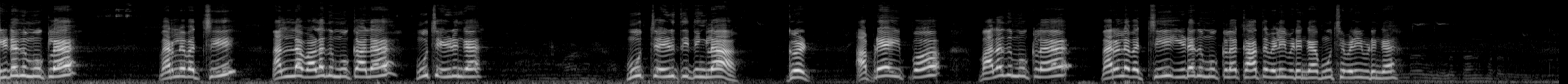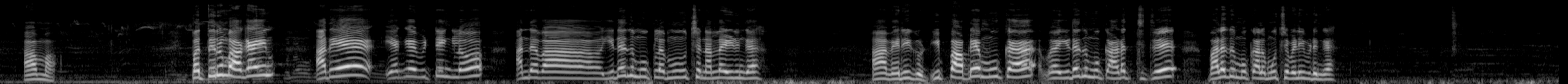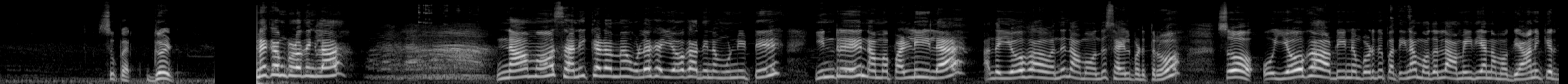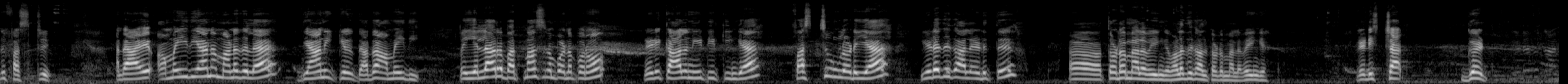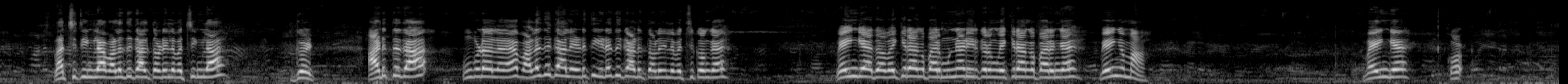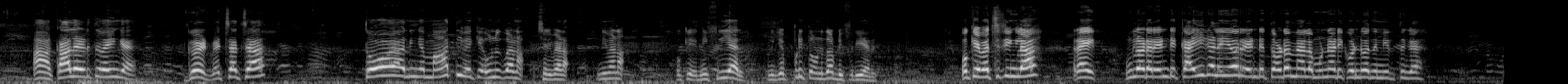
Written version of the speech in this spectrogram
இடது மூக்கில் விரல வச்சு நல்லா வலது மூக்கால் மூச்சை இழுங்க. மூச்சை இழுத்திட்டிங்களா? குட் அப்படியே இப்போது வலது மூக்கில் விரலை வச்சு இடது மூக்கில் காற்றை வெளிய விடுங்க மூச்சை வெளிய விடுங்க ஆமாம் இப்போ திரும்ப அகைன் அதே எங்கே விட்டீங்களோ அந்த வா இடது மூக்கில் மூச்சை நல்லா இழுங்க. ஆ வெரி குட் இப்போ அப்படியே மூக்கை வ- இடது மூக்கை அடைச்சிட்டு வலது மூக்கால் மூச்சை வெளிய சூப்பர் குட். வணக்கம் குழந்தைங்களா. நாம் சனிக்கிழமை உலக யோகா தினம் முன்னிட்டு இன்று நம்ம பள்ளியில் அந்த யோகாவை வந்து நாம் வந்து செயல்படுத்துகிறோம் ஸோ யோகா அப்படின்னும் பொழுது பார்த்திங்கன்னா முதல்ல அமைதியாக நம்ம தியானிக்கிறது ஃபஸ்ட்டு அந்த அமைதியான மனதில் தியானிக்கிறது அதான் அமைதி. இப்போ எல்லாரும் பத்மாசனம் பண்ண போகிறோம் ரெடி காலை நீட்டிருக்கீங்க. ஃபஸ்ட்டு உங்களுடைய இடது காலை எடுத்து தொட மேலே வைங்க. வலது கால் தொட மேலே வைங்க. ரெடி ஸ்டார்ட் குட் வச்சிட்டிங்களா? வலது கால் தொடையில் வச்சிங்களா? குட் அடுத்ததா உங்களோட வலது காலை எடுத்து இடது கால் தொடையில் வச்சுக்கோங்க. வைங்க அதை வைக்கிறாங்க பாரு முன்னாடி இருக்கிறவங்க வைக்கிறாங்க பாருங்க. வைங்கம்மா. வைங்க. ஆ காலை எடுத்து வைங்க. குட் வச்சாச்சா? தோ நீங்கள் மாற்றி வைக்க உனக்கு வேணாம். சரி வேணாம். நீ வேணாம். ஓகே நீ ஃப்ரீயாக இரு. உனக்கு எப்படி தோணுதோ அப்படி ஃப்ரீயாக இரு. ஓகே வச்சிட்டிங்களா? ரைட் உங்களோட ரெண்டு கைகளையும் ரெண்டு தொட மேலே முன்னாடி கொண்டு வந்து நிறுத்துங்க.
